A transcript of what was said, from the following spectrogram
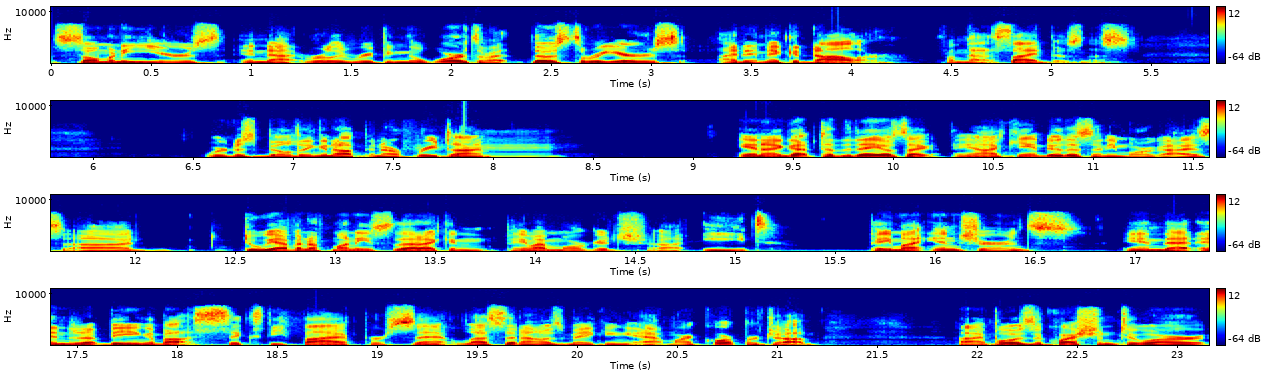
so many years and not really reaping the rewards of it. Those three years, I didn't make a dollar from that side business. We're just building it up in our free time. Mm-hmm. And I got to the day I was like, yeah, I can't do this anymore, guys. Uh, do we have enough money so that I can pay my mortgage, uh, eat, pay my insurance? And that ended up being about 65% less than I was making at my corporate job. I posed a question to our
